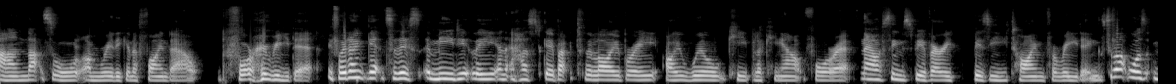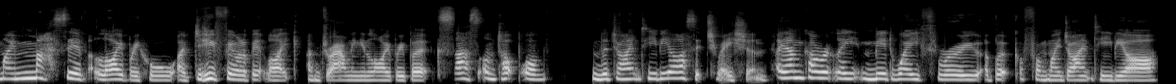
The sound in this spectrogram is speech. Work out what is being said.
and that's all I'm really going to find out before I read it. If I don't get to this immediately and it has to go back to the library, I will keep looking out for it. Now seems to be a very busy time for reading. So that was my massive library haul. I do feel a bit like I'm drowning in library books. That's on top of the giant TBR situation. I am currently midway through a book from my giant TBR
